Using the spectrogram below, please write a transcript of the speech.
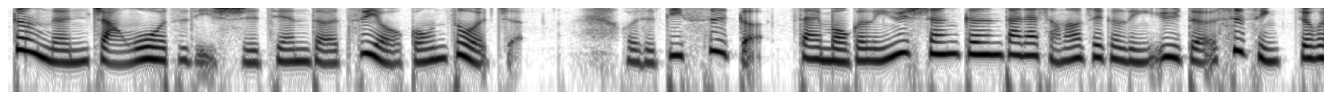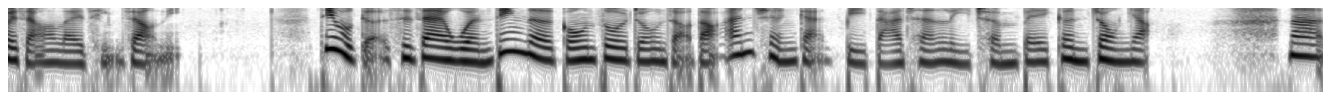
更能掌握自己时间的自由工作者，或是第四个在某个领域深耕，大家想到这个领域的事情就会想要来请教你。第五个是在稳定的工作中找到安全感，比达成里程碑更重要。那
